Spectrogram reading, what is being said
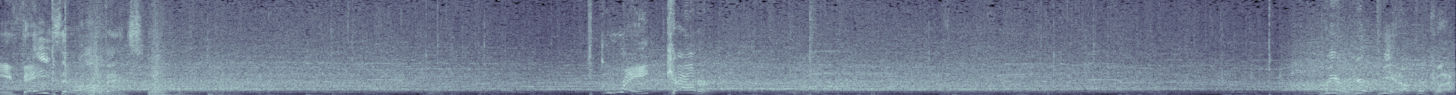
Evades their offense. Great counter. Rear European uppercut.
